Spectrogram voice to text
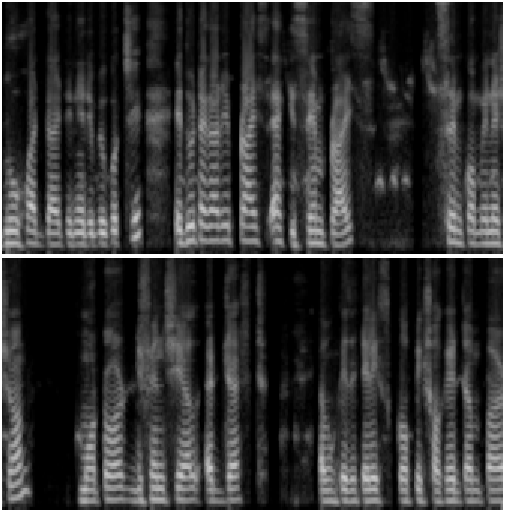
ব্লু হোয়াইট গাড়িটি নিয়ে রিভিউ করছি। এই দুইটা গাড়ির প্রাইস একই same price same combination motor differential adjust এবং কি যে টেলিস্কোপিক সকেট জাম্পার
